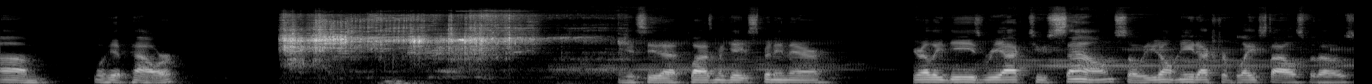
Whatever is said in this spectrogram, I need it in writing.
Um, we'll hit power. You can see that plasma gate spinning there. Your LEDs react to sound, so you don't need extra blade styles for those.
